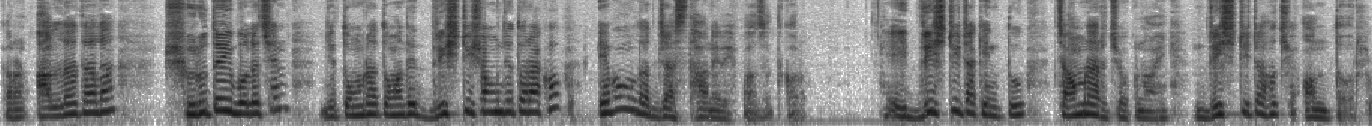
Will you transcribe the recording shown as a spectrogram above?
কারণ আল্লাহ তালা শুরুতেই বলেছেন যে, তোমরা তোমাদের দৃষ্টি সংযত রাখো এবং লজ্জাস্থানের হেফাজত করো। এই দৃষ্টিটা কিন্তু চামড়ার চোখ নয়, দৃষ্টিটা হচ্ছে অন্তর।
